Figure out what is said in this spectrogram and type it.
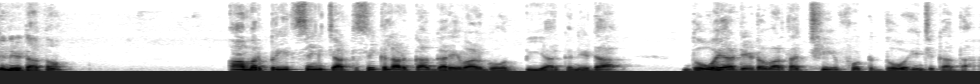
ਕੈਨੇਡਾ ਤੋਂ। ਅਮਰਪ੍ਰੀਤ ਸਿੰਘ ਜੱਟ ਸਿੱਖ ਲੜਕਾ ਗਰੇਵਾਲ ਗੋਤ PR Canada. 2000 date of birth ਆ 6 ਫੁੱਟ 2 ਇੰਚ ਕਰਦਾ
